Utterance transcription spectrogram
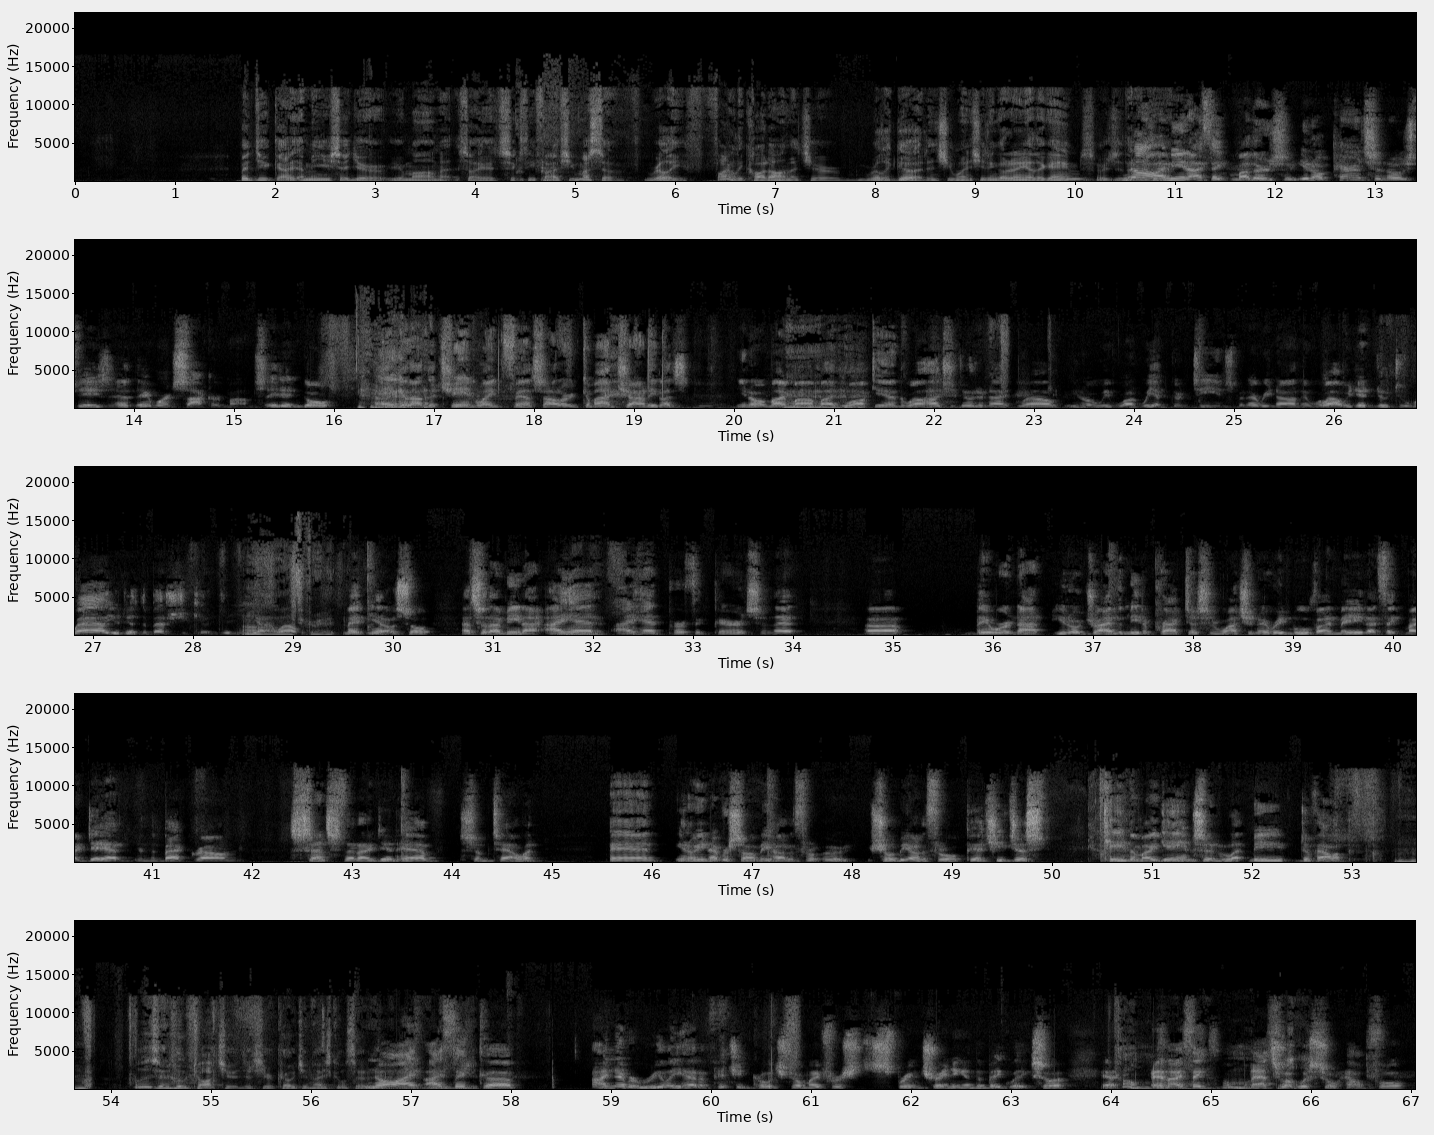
But you got, I mean, you said your your mom saw you at 65. She must have really finally caught on that you're really good. And she went, she didn't go to any other games? Or no, I mean, I think mothers, you know, parents in those days, uh, they weren't soccer moms. They didn't go hanging on the chain link fence hollering, come on, Johnny, let's, you know, my mom, I'd walk in, well, how'd you do tonight? Well, you know, we won, we had good teams, but every now and then, well, we didn't do too well. You did the best you could. Oh, yeah, well, that's great. You know, so that's what I mean. I, I had it. I had perfect parents in that uh, they were not, you know, driving me to practice and watching every move I made. I think my dad, in the background, sensed that I did have some talent, and you know, he never saw me how to throw, or showed me how to throw a pitch. He just came to my games and let me develop. Mm-hmm. Well, listen, who taught you? Just your coach in high school? So no, I, I think uh, I never really had a pitching coach till my first spring training in the big league. So, uh, and I think oh that's God. what was so helpful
